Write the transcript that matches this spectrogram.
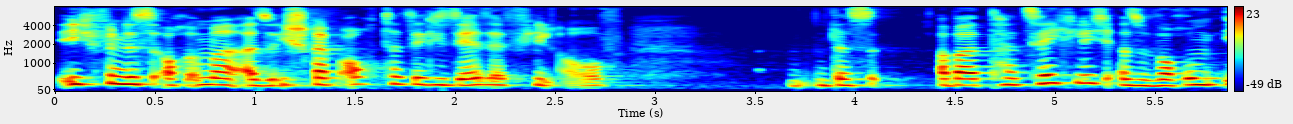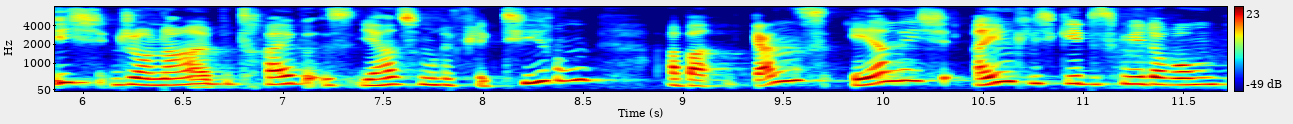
ich finde es auch immer, also ich schreibe auch tatsächlich sehr, sehr viel auf. Das aber tatsächlich, also warum ich Journal betreibe, ist ja zum Reflektieren. Aber ganz ehrlich, eigentlich geht es mir darum,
